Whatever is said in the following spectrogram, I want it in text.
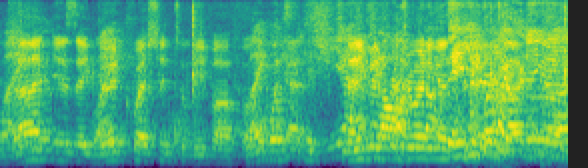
Like, that is a like, good question to leave off on. Like what's yes. his yes. Thank you for joining us. Thank today. you for joining us.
